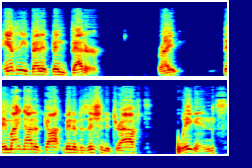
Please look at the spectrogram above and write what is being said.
Anthony Bennett been better, right? They might not have got been in position to draft Wiggins,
